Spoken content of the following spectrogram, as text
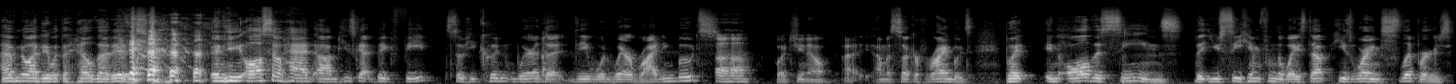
I have no idea what the hell that is. and he also had um, he's got big feet, so he couldn't wear the he would wear riding boots. Uh huh. But you know, I, I'm a sucker for riding boots. But in all the scenes that you see him from the waist up, he's wearing slippers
